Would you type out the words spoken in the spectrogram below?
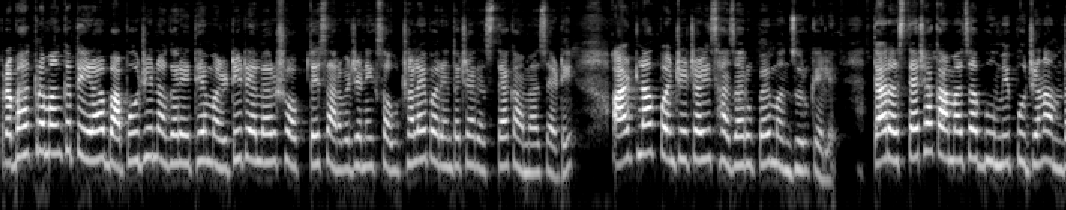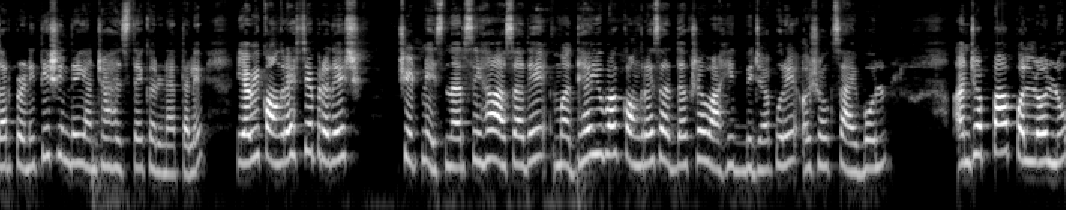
प्रभाग क्रमांक तेरा बापूजी नगर येथे मल्टी टेलर शॉप ते सार्वजनिक शौचालयपर्यंतच्या रस्त्या कामासाठी आठ लाख पंचेचाळीस हजार रुपये मंजूर केले. त्या रस्त्याच्या कामाचं भूमिपूजन आमदार प्रणिती शिंदे यांच्या हस्ते करण्यात आले. यावेळी काँग्रेसचे प्रदेश चिटणीस नरसिंह आसादे मध्ययुवक काँग्रेस अध्यक्ष वाहिद बिजापुरे अशोक सायबोल अंजप्पा पल्लोल्लू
